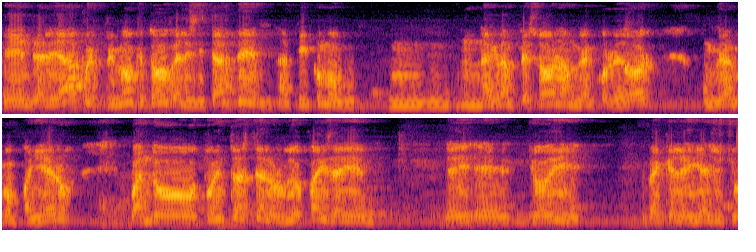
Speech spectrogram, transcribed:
En realidad, pues primero que todo felicitarte a ti como una gran persona, un gran corredor, un gran compañero. Cuando tú entraste al Orgullo País, eh, yo dije, ve que leía Chucho,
